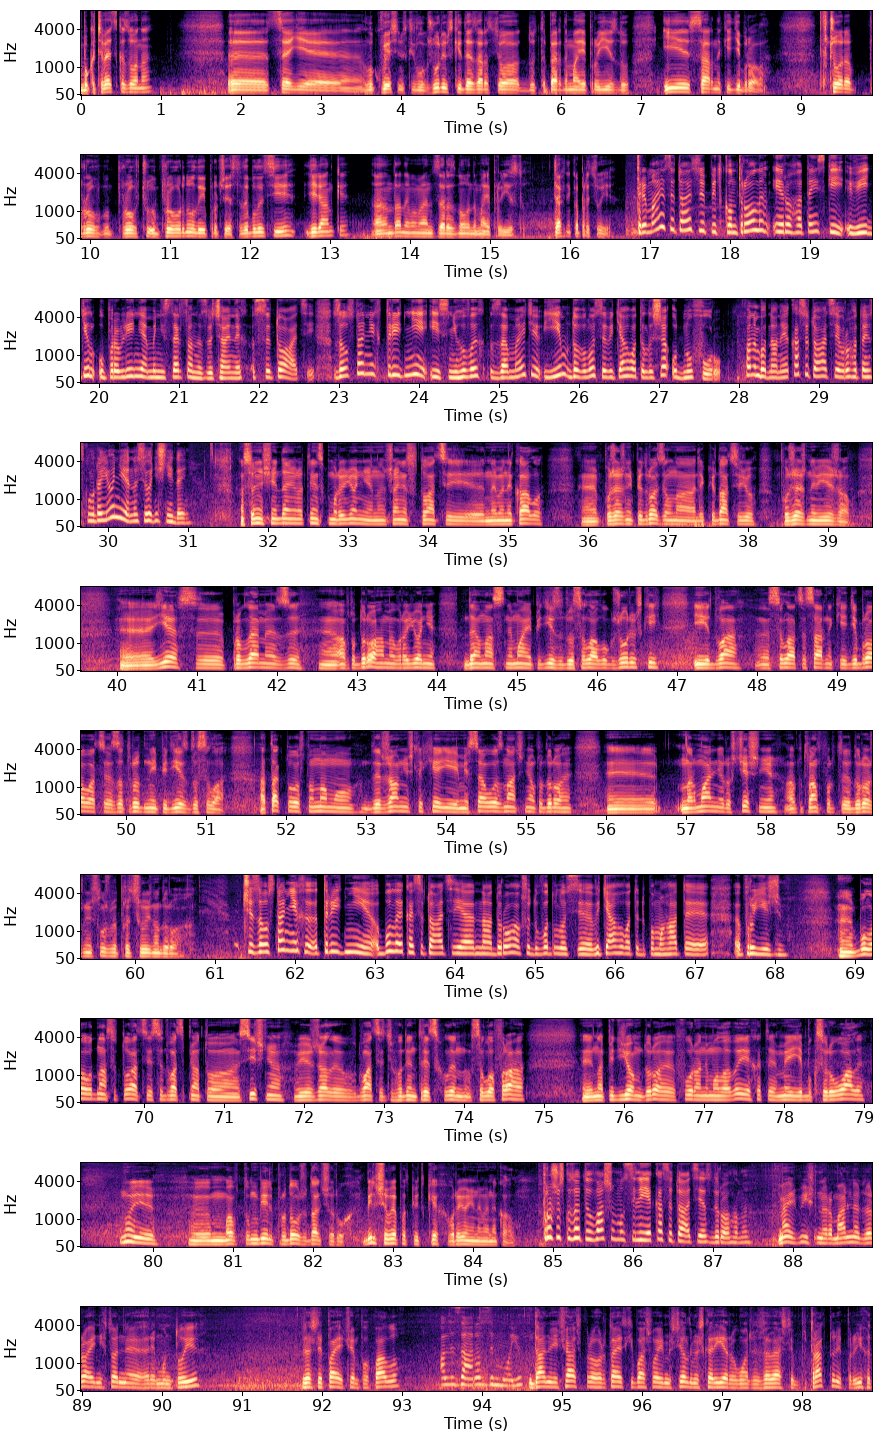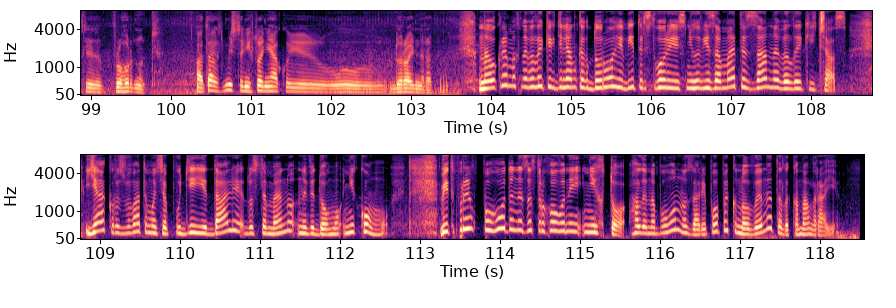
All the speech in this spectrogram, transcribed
Бокачевецька зона. Е, Це є Луквишівський, Лукжурівський, де зараз цього дотепер немає проїзду, і Сарники Діброва. Вчора про- про- прогорнули і прочистили були ці ділянки, а на даний момент зараз знову немає проїзду. Техніка працює. Тримає ситуацію під контролем і Рогатинський відділ управління Міністерства надзвичайних ситуацій. За останніх три дні із снігових заметів їм довелося витягувати лише одну фуру. Пане Богдане, яка ситуація в Рогатинському районі на сьогоднішній день? На сьогоднішній день в Ратинському районі надзвичайної ситуації не виникало. Е, Пожежний підрозділ на ліквідацію пожеж не виїжджав. Е, Є проблеми з е, автодорогами в районі, де у нас немає під'їзду до села Лук-Журівський і два е, села Цесарники і Діброва це затруднений під'їзд до села. А так то в основному державні шляхи і місцевого значення автодороги е, нормальні, розчищені, автотранспорт е, дорожньої служби працює на дорогах. Чи за останніх три дні була якась ситуація на дорогах, що доводилось витягувати, допомагати е, проїжджим? Е, Була одна ситуація, це 25 січня. Виїжджали в 20 годин 30 хвилин в село Фрага. Е, На підйом дороги фура не могла виїхати, ми її буксирували. Ну і е, автомобіль продовжив далі рух. Більше випадків таких в районі не виникало. Прошу сказати, у вашому селі яка ситуація з дорогами? Майже більш нормально, дороги ніхто не ремонтує, засипає чим попало. Але зараз зимою. В даний час прогортають хіба своїми силами з кар'єру може завести трактор і приїхати прогорнути. А так з міста ніхто ніякої дороги не робить. На окремих невеликих ділянках дороги вітер створює снігові замети за невеликий час. Як розвиватимуться події далі, достеменно невідомо нікому. Від вплив погоди не застрахований ніхто. Галина Богун, Назарій Попик, новини телеканал Раї.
